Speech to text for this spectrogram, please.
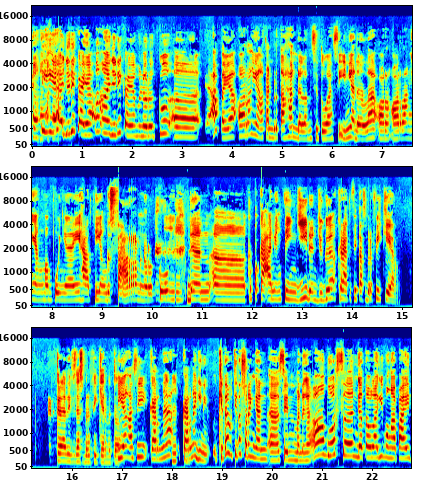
iya, jadi kayak uh, uh, jadi kayak menurutku uh, apa ya orang yang akan bertahan dalam situasi ini adalah orang-orang yang mempunyai hati yang besar menurutku mm. dan uh, kepekaan yang tinggi dan juga kreativitas berpikir kreativitas berpikir betul. Iya gak sih? Karena hmm. karena gini, kita kita sering kan uh, sin mendengar, oh bosen, nggak tahu lagi mau ngapain.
